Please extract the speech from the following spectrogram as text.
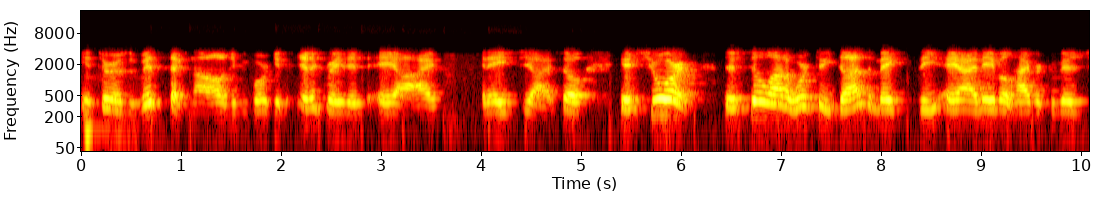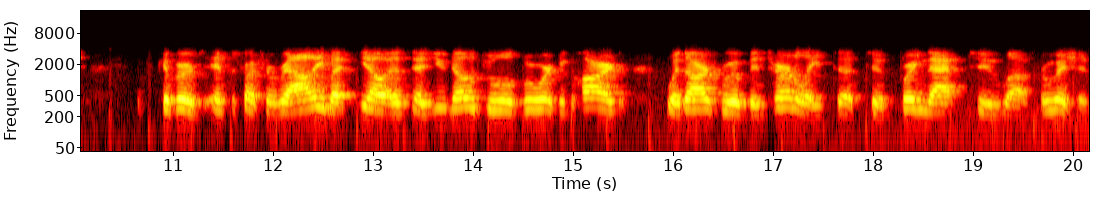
in terms of its technology before it gets integrated into AI and HCI. So, in short, there's still a lot of work to be done to make the AI-enabled hyper converged infrastructure reality. But you know, as, as you know, Jules, we're working hard with our group internally to, to bring that to uh, fruition.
